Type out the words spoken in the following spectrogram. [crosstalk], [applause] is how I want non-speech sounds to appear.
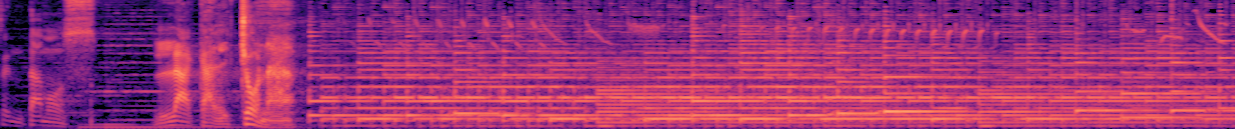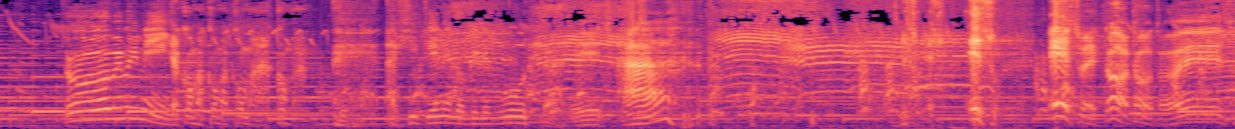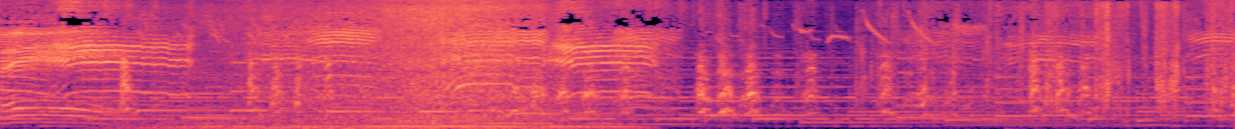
Presentamos La Calchona. Tome, mi niña, coma, coma, coma, coma. Eh, Aquí tiene lo que le gusta. Ah. Eso, eso, eso. Eso es todo, todo, todo. Eso es.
